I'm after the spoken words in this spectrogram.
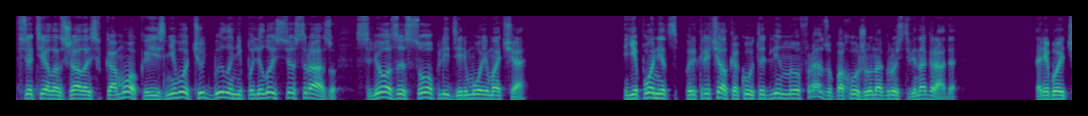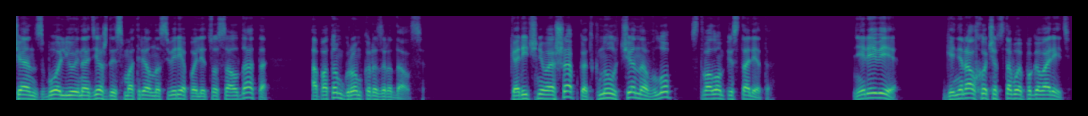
Все тело сжалось в комок, и из него чуть было не полилось все сразу — слезы, сопли, дерьмо и моча. Японец прикричал какую-то длинную фразу, похожую на гроздь винограда. Рябой Чан с болью и надеждой смотрел на свирепое лицо солдата, а потом громко разрыдался. Коричневая шапка ткнул Чена в лоб стволом пистолета. «Не реви! Генерал хочет с тобой поговорить.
